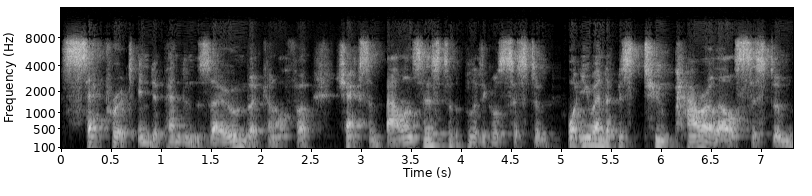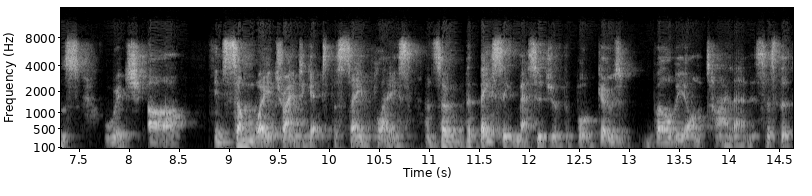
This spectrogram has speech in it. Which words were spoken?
separate independent zone that can offer checks and balances to the political system, what you end up is two parallel systems which are in some way trying to get to the same place. And so the basic message of the book goes well beyond Thailand. It's just that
